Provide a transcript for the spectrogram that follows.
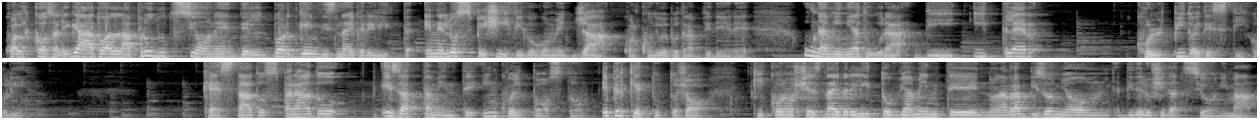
qualcosa legato alla produzione del board game di Sniper Elite. E nello specifico, come già qualcuno di voi potrà vedere, una miniatura di Hitler colpito ai testicoli. Che è stato sparato esattamente in quel posto. E perché tutto ciò? Chi conosce Sniper Elite ovviamente non avrà bisogno di delucidazioni, ma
